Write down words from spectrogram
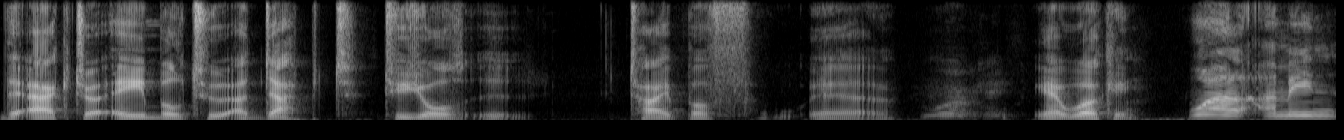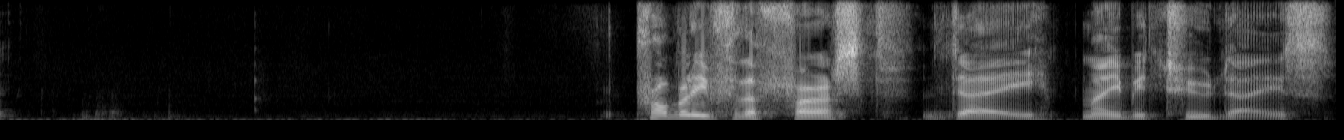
the actor able to adapt to your type of uh, working. Yeah, working. Well, I mean, probably for the first day, maybe two days,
